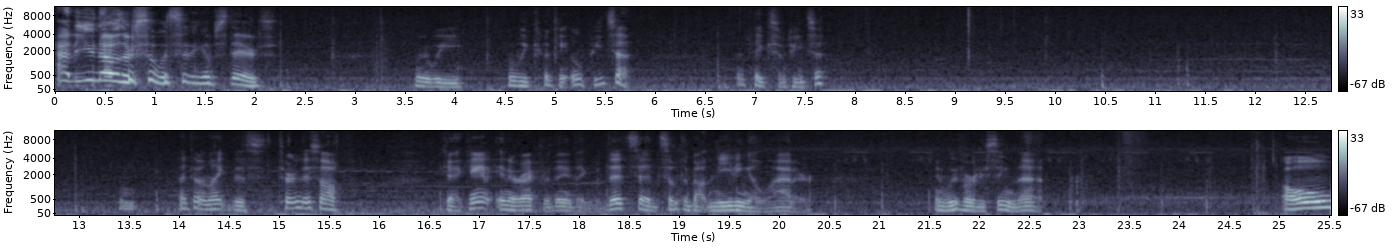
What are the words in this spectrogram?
how do you know there's someone sitting upstairs? What are we? What are we cooking? Oh, pizza. I'll take some pizza. I don't like this. Turn this off. Okay, I can't interact with anything, but that said something about needing a ladder. And we've already seen that. Oh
